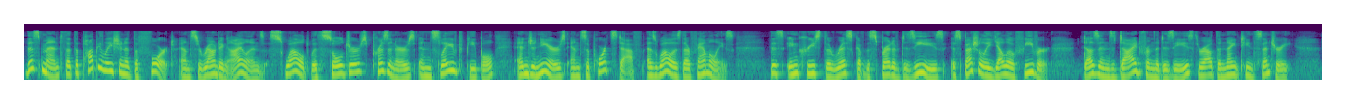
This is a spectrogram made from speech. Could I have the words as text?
This meant that the population at the fort and surrounding islands swelled with soldiers, prisoners, enslaved people, engineers, and support staff, as well as their families. This increased the risk of the spread of disease, especially yellow fever. Dozens died from the disease throughout the 19th century.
